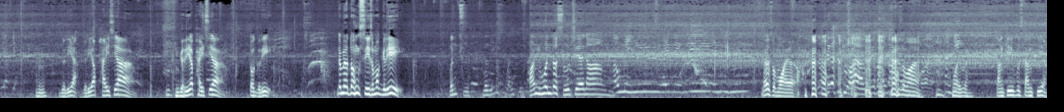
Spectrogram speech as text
不要不要。嗯，蛤蜊啊，蛤蜊要拍一下，蛤蜊要拍一下，多蛤蜊，都没有东西，什么蛤蜊？蚊子，这里是蚊子。黄昏的时间啊，好美丽，好美丽，好美丽。那是什么玩意儿？那是什么啊？我以为当机不是当机啊。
